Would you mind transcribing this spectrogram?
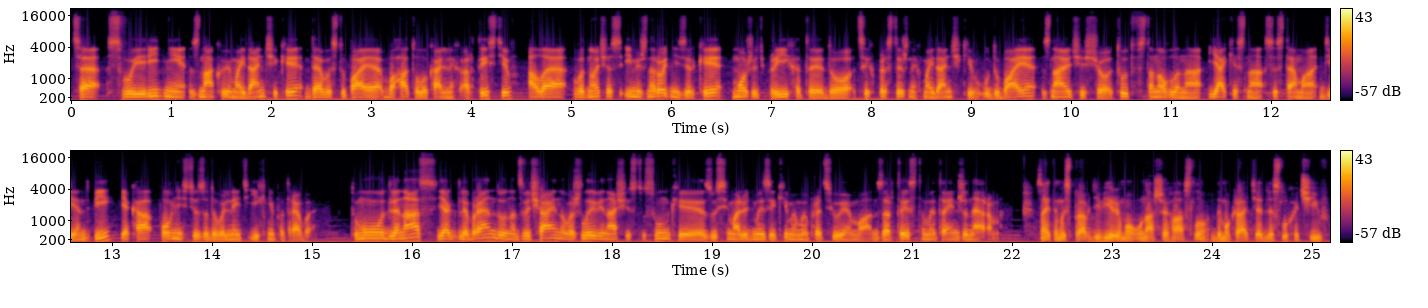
Це своєрідні знакові майданчики, де виступає багато локальних артистів, але водночас і міжнародні зірки можуть приїхати до цих престижних майданчиків у Дубаї, знаючи, що тут встановлена якісна система D&B, яка повністю задовольнить їхні потреби. Тому для нас, як для бренду, надзвичайно важливі наші стосунки з усіма людьми, з якими ми працюємо, з артистами та інженерами. Знаєте, ми справді віримо у наше гасло демократія для слухачів,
